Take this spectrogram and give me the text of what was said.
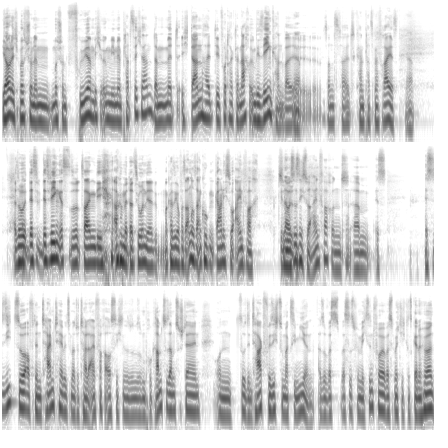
Ja, oder ich muss schon, im, muss schon früher mich irgendwie mir Platz sichern, damit ich dann halt den Vortrag danach irgendwie sehen kann, weil ja. sonst halt kein Platz mehr frei ist. Ja. Also des, deswegen ist sozusagen die Argumentation, ja, man kann sich auch was anderes angucken, gar nicht so einfach. Genau, es ist nicht so einfach und ja. ähm, es es sieht so auf den Timetables mal total einfach aus, sich so, ein Programm zusammenzustellen und so den Tag für sich zu maximieren. Also was, was ist für mich sinnvoll, was möchte ich ganz gerne hören.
